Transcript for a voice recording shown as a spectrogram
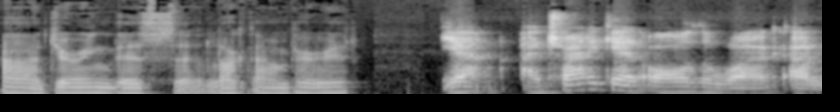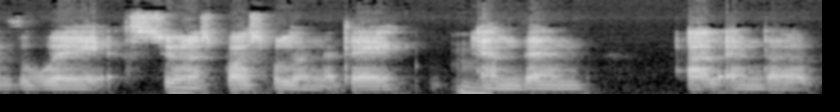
uh, during this uh, lockdown period? Yeah, I try to get all the work out of the way as soon as possible in the day, mm. and then I'll end up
